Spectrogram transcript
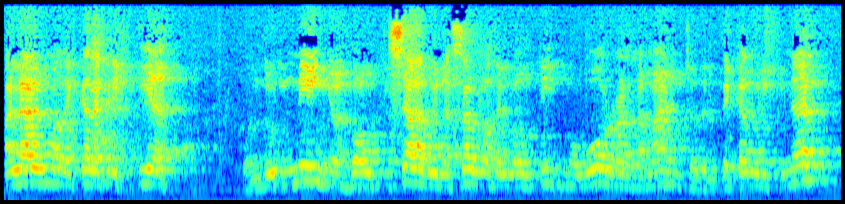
al alma de cada cristiano cuando un niño es bautizado y las aguas del bautismo borran la mancha del pecado original,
